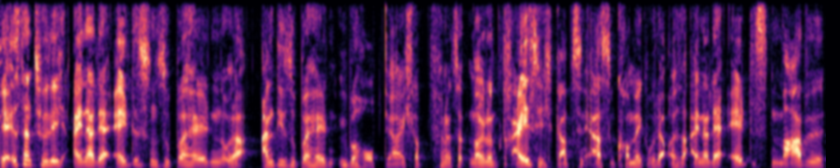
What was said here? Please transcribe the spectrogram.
der ist natürlich einer der ältesten Superhelden oder Anti-Superhelden überhaupt, ja. Ich glaube, von 1939 gab es den ersten Comic, wo der also einer der ältesten Marvel-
